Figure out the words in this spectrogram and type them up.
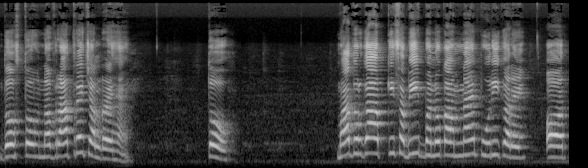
दोस्तों, नवरात्रे चल रहे हैं तो माँ दुर्गा आपकी सभी मनोकामनाएँ पूरी करें और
